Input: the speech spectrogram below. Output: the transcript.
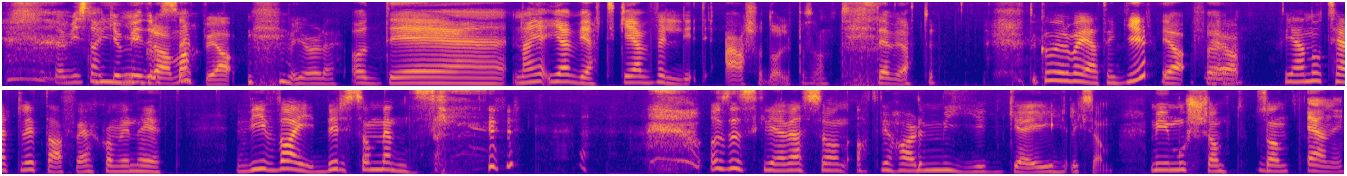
Men vi snakker jo mye drama. gossip, Ja, vi gjør det. Og det Nei, jeg, vet ikke. Jeg er veldig Jeg er så dårlig på sånt. Det vet du. Du kan høre hva jeg tenker. Ja, for Ja. Jeg noterte litt da, før jeg kom inn hit. Vi viber som mennesker. Og så skrev jeg sånn at vi har det mye gøy, liksom. Mye morsomt. Sånn. Enig.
